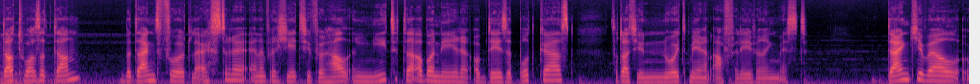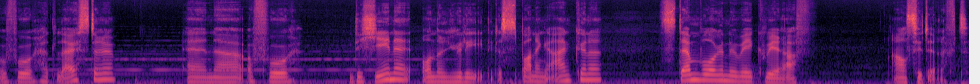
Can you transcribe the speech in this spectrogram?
Dat was het dan. Bedankt voor het luisteren en vergeet je verhaal niet te abonneren op deze podcast, zodat je nooit meer een aflevering mist. Dankjewel voor het luisteren en uh, voor degenen onder jullie die de spanning aankunnen. Stem volgende week weer af. als je durft.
